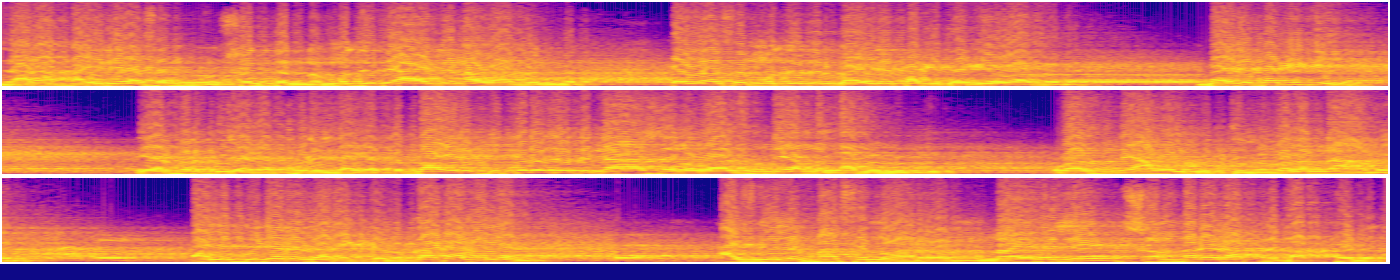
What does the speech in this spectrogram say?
যারা বাইরে আছেন শুনতেন না। মসজিদে আইলে না ওয়াজ শুনবেন কেউ আছে মসজিদের বাইরে থাকি থাকি ওয়াজ বাইরে থাকি কি? এরপর দুই জায়গা থরি জায়গা। তো বাইরে ভিতরে যদি না আসেন, ওয়াজ শুনে আমরা লাভ কি ওয়াজ শুনে আমল করতে হবে। বলেন না, আমিন। তাহলে দুইটা রোজা রাখতে হবে। কয়টা বলেন? হলো ফাঁসে মহরম। নয় হইলে সোমবারের রাত্রে বাদ খাইবেন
